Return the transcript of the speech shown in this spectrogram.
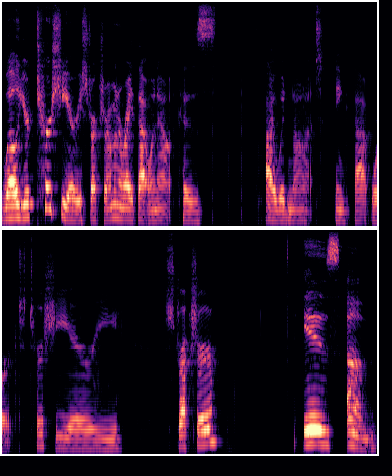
Well, your tertiary structure, I'm going to write that one out because I would not think that worked. Tertiary structure is um,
